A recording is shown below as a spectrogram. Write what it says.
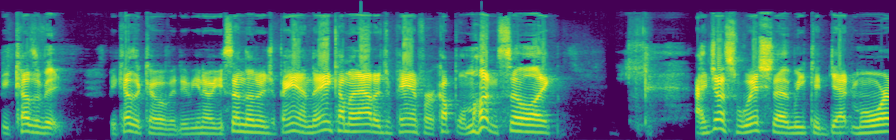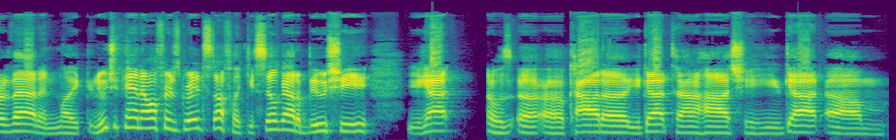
because of it, because of COVID. You know, you send them to Japan, they ain't coming out of Japan for a couple of months. So like, I just wish that we could get more of that. And like, New Japan offers great stuff. Like, you still got Ibushi, you got uh, uh, Okada, you got Tanahashi, you got um,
